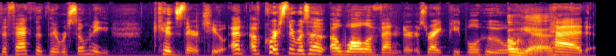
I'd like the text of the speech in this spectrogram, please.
the fact that there were so many kids there too. And of course there was a, a wall of vendors right? People who Oh, yeah. had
